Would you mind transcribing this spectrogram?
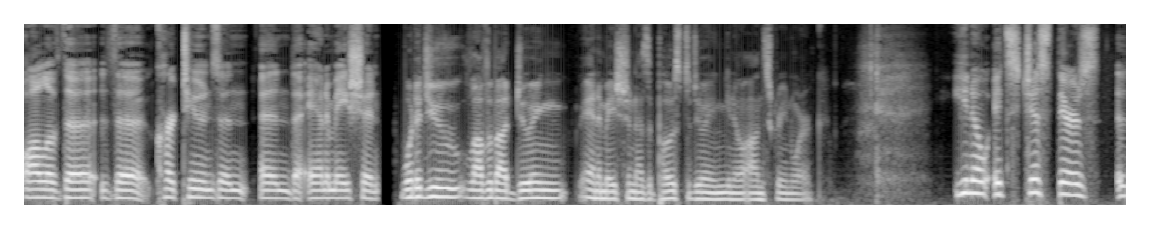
all of the the cartoons and and the animation. What did you love about doing animation as opposed to doing, you know, on-screen work? You know, it's just there's uh,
